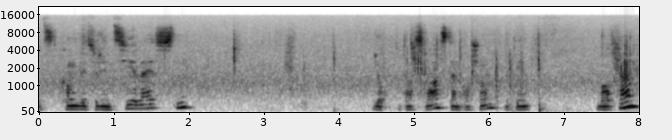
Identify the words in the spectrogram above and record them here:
jetzt kommen wir zu den Zierleisten. Jo, das war's dann auch schon mit dem Bauplan.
